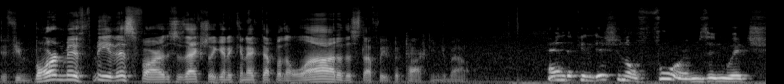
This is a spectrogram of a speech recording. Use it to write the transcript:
if you've borne with me this far, this is actually going to connect up with a lot of the stuff we've been talking about. and the conditional forms in which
